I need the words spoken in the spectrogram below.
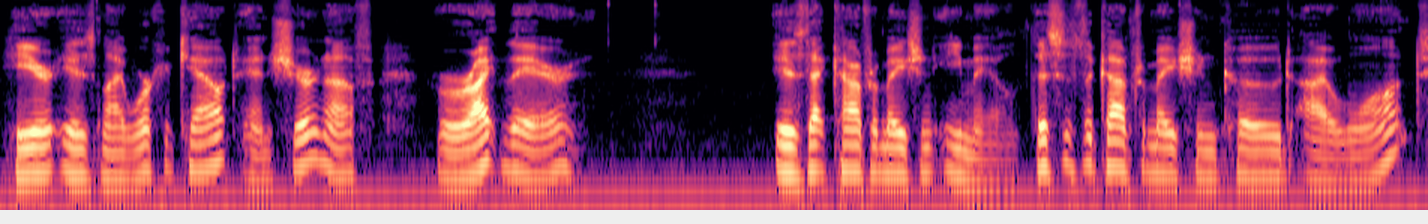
Here is my work account, and sure enough, right there is that confirmation email. This is the confirmation code I want.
